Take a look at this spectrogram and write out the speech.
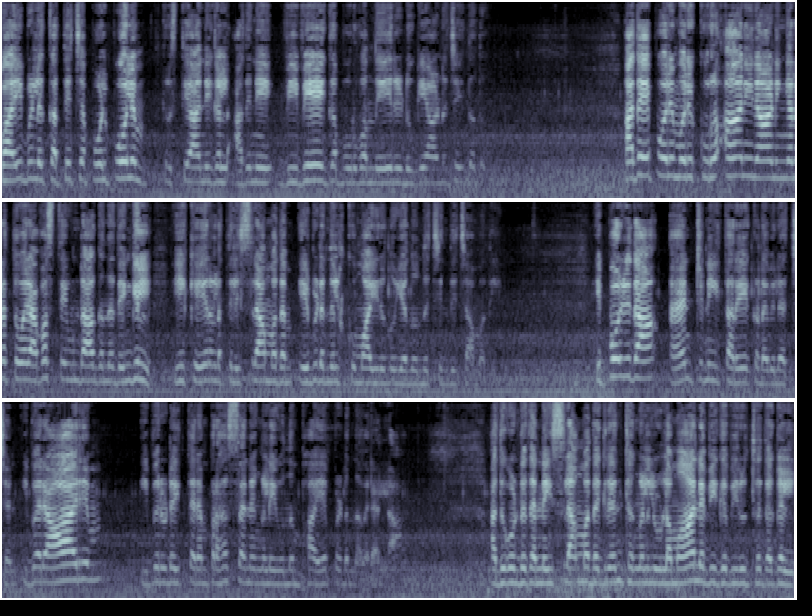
ബൈബിൾ കത്തിച്ചപ്പോൾ പോലും ക്രിസ്ത്യാനികൾ അതിനെ വിവേകപൂർവം നേരിടുകയാണ് ചെയ്തത്. അതേപോലും ഒരു ഖുർആാനിനാണ് ഇങ്ങനത്തെ ഒരു അവസ്ഥ ഉണ്ടാകുന്നതെങ്കിൽ ഈ കേരളത്തിൽ ഇസ്ലാം മതം എവിടെ നിൽക്കുമായിരുന്നു എന്നൊന്ന് ചിന്തിച്ചാൽ മതി. ഇപ്പോഴിതാ ആന്റണി തറയക്കടവിലച്ചൻ ഇവരാരും ഇവരുടെ ഇത്തരം പ്രഹസനങ്ങളെ ഒന്നും ഭയപ്പെടുന്നവരല്ല. അതുകൊണ്ട് തന്നെ ഇസ്ലാം മത ഗ്രന്ഥങ്ങളിലുള്ള മാനവിക വിരുദ്ധതകൾ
